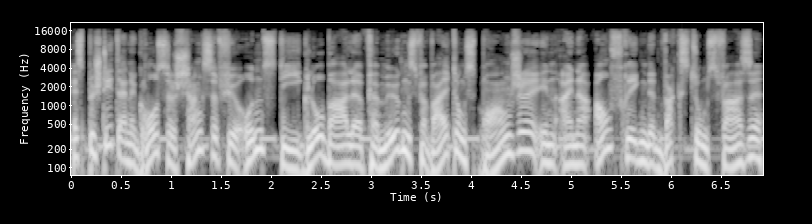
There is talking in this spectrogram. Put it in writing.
Es besteht eine große Chance für uns, die globale Vermögensverwaltungsbranche in einer aufregenden Wachstumsphase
